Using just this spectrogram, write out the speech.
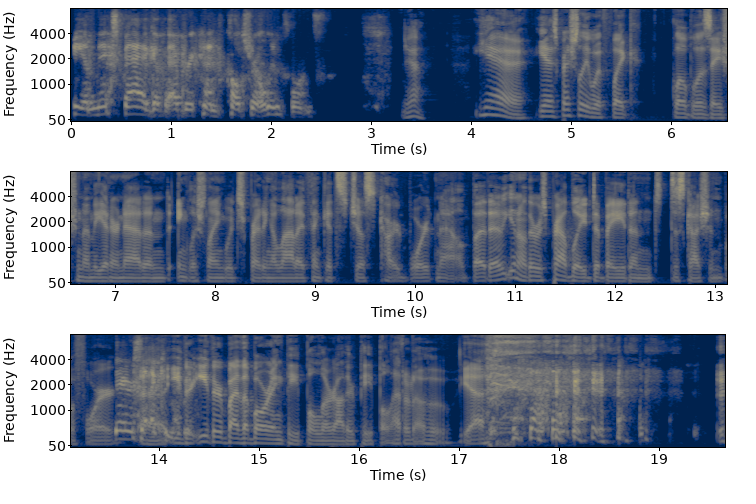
be a mixed bag of every kind of cultural influence. Yeah. Yeah. Yeah especially with like globalization and the internet and English language spreading a lot, I think it's just cardboard now. But uh, you know, there was probably debate and discussion before, uh, either either by the boring people or other people. I don't know who. Yeah.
